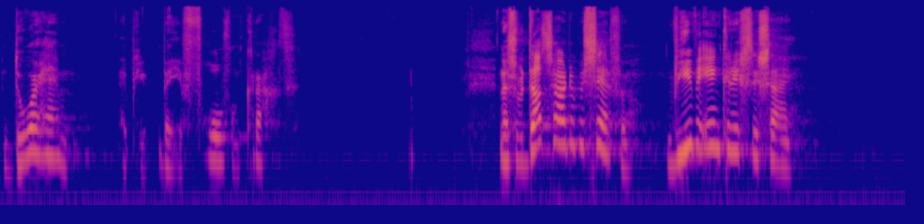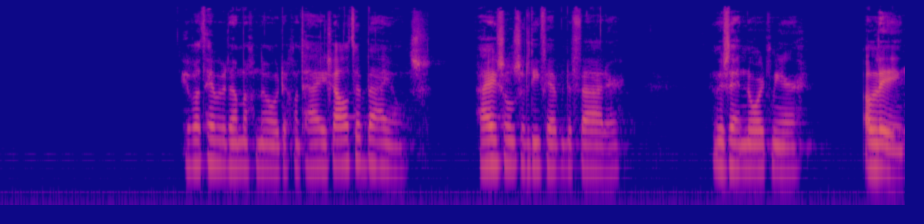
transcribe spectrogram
door Hem heb je, ben je vol van kracht. En als we dat zouden beseffen, wie we in Christus zijn. Ja, wat hebben we dan nog nodig? Want Hij is altijd bij ons. Hij is onze liefhebbende Vader. En we zijn nooit meer alleen.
